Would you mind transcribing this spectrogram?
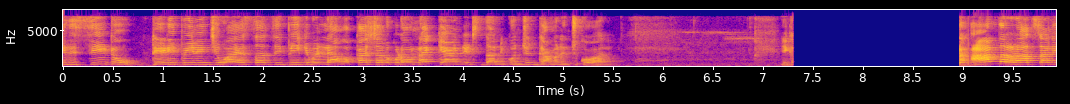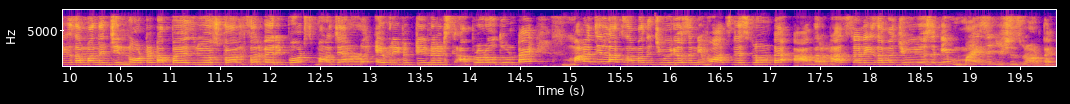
ఇది సీటు టీడీపీ నుంచి వైఎస్ఆర్సీపీకి వెళ్ళే అవకాశాలు కూడా ఉన్నాయి. క్యాండిడేట్స్ దాన్ని కొంచెం గమనించుకోవాలి. ఇక ఆంధ్ర రాష్ట్రానికి సంబంధించి నూట డెబ్బై ఐదు నియోజకవర్గాల సర్వే రిపోర్ట్స్ మన ఛానల్లో ఎవ్రీ ఫిఫ్టీన్ మినిట్స్ అప్లోడ్ అవుతూ ఉంటాయి. మన జిల్లాకు సంబంధించి వీడియోస్ అన్ని వాచ్లో ఉంటాయి. ఆంధ్ర రాష్ట్రానికి సంబంధించి వీడియోస్ అన్ని మై సజెషన్స్లో ఉంటాయి.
